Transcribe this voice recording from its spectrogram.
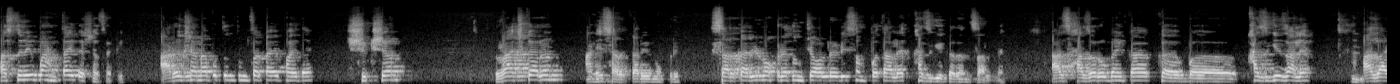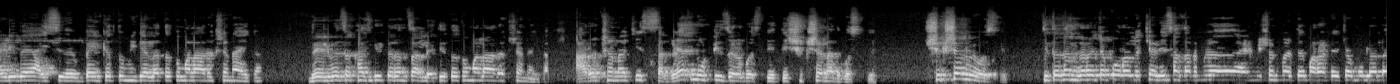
आज तुम्ही म्हणताय कशासाठी? आरक्षणापासून तुमचा काय फायदा आहे? शिक्षण राजकारण आणि सरकारी नोकरी. सरकारी नोकऱ्या तुमच्या ऑलरेडी संपत आल्यात खाजगीकरण चाललंय. आज हजारो बँका ब- खाजगी झाल्या. आज आयडीबीआय आयसी बँकेत तुम्ही गेला तर तुम्हाला आरक्षण आहे का? रेल्वेचं खाजगीकरण चाललंय तिथं तुम्हाला आरक्षण आहे का? आरक्षणाची सगळ्यात मोठी जड बसते ती शिक्षणात बसते. शिक्षण व्यवस्थित. तिथं धनगराच्या पोराला चाळीस हजार ऍडमिशन मिळते मराठ्याच्या मुलाला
